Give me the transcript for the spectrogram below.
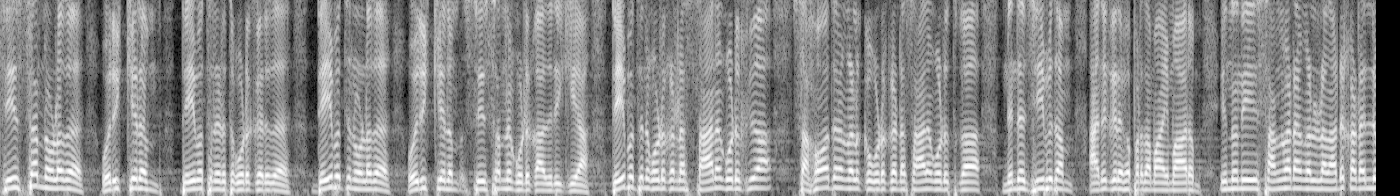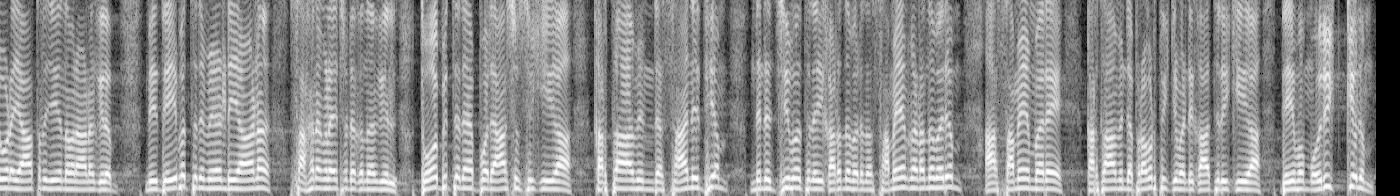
സീസറിനുള്ളത് ഒരിക്കലും ദൈവത്തിനെടുത്ത് കൊടുക്കരുത്. ദൈവത്തിനുള്ളത് ഒരിക്കലും സീസണിന് കൊടുക്കാതിരിക്കുക. ദൈവത്തിന് കൊടുക്കേണ്ട സ്ഥാനം കൊടുക്കുക. സഹോദരങ്ങൾക്ക് കൊടുക്കേണ്ട സ്ഥാനം കൊടുക്കുക. നിന്റെ ജീവിതം അനുഗ്രഹപ്രദമായി മാറും. ഇന്ന് നീ സങ്കടങ്ങളുടെ നടുക്കടലിലൂടെ യാത്ര ചെയ്യുന്നവനാണെങ്കിലും നീ ദൈവത്തിന് വേണ്ടിയാണ് സഹനങ്ങൾ ഏറ്റെടുക്കുന്നതെങ്കിൽ തോപിത്തിനെ പോലെ ആശ്വസിക്കുക. കർത്താവിന്റെ സാന്നിധ്യം നിന്റെ ജീവിതത്തിലേക്ക് കടന്നു വരുന്ന സമയം കടന്നു വരും. ആ സമയം വരെ കർത്താവിന്റെ പ്രവൃത്തിക്ക് വേണ്ടി കാത്തിരിക്കുക. ദൈവം ഒരിക്കലും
